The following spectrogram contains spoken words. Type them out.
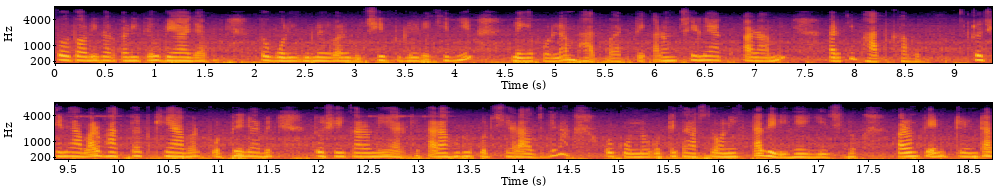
তো তরি তরকারিতেও দেওয়া যাবে। তো বড়িগুলো এবার গুছিয়ে তুলে রেখে দিয়ে লেগে পড়লাম ভাত বাড়তে। কারণ ছেলে আর আমি আর কি ভাত খাব। তো ছেলে আবার ভাত টাত খেয়ে আবার পড়তে যাবে। তো সেই কারণেই আর কি তাড়াহুড়ো করছি। আর আজকে না ও কন্যাগর থেকে আসতে অনেকটা দেরি হয়ে গিয়েছিল। কারণ ট্রেন, ট্রেনটা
